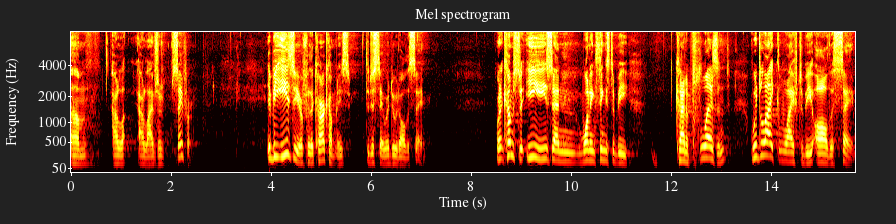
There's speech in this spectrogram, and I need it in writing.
um, our, our lives are safer it'd be easier for the car companies to just say we'll do it all the same when it comes to ease and wanting things to be kind of pleasant We'd like life to be all the same.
